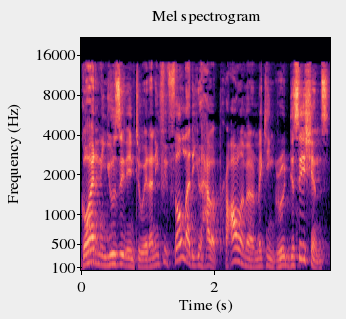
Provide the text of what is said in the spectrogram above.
Go ahead and use it into it. And if you feel that you have a problem in making good decisions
